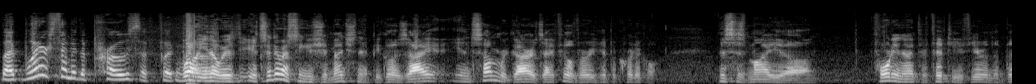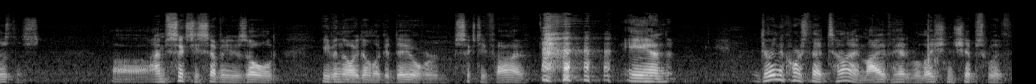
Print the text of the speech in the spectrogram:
but what are some of the pros of football? Well, you know, it, it's interesting you should mention that because I, in some regards, I feel very hypocritical. This is my uh, 49th or 50th year in the business. Uh, I'm 67 years old, even though I don't look a day over 65. and during the course of that time, I've had relationships with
